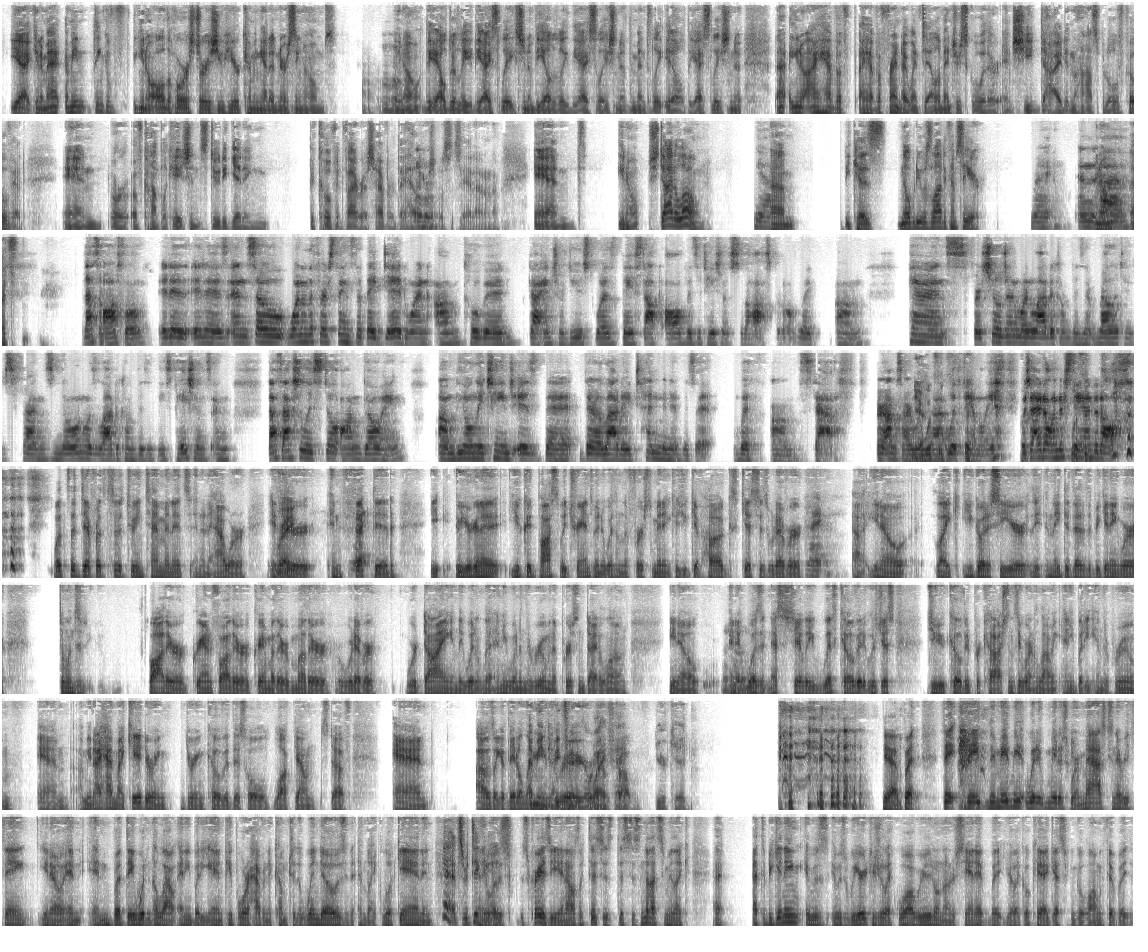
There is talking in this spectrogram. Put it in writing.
Yeah, I can imagine. I mean, think of you know all the horror stories you hear coming out of nursing homes. You know, the elderly, the isolation of the elderly, the isolation of the mentally ill, the isolation of, uh, you know, I have a, I have a friend. I went to elementary school with her, and she died in the hospital of COVID, and or of complications due to getting the COVID virus, however the hell you're Mhm. supposed to say it. I don't know. And you know, she died alone, Yeah. um, because nobody was allowed to come see her. right. And You know, uh, that's That's awful. It is. It is. And so one of the first things that they did when um, COVID got introduced was they stopped all visitations to the hospital. Like um, parents for children weren't allowed to come visit, relatives, friends. No one was allowed to come visit these patients, and that's actually still ongoing. Um, the only change is that they're allowed a 10 minute visit with um, staff, or I'm sorry, Yeah. with, What's uh, the- with family, which I don't understand at all. What's the difference between 10 minutes and an hour? If Right. you're infected, y- you're going to, you could possibly transmit it within the first minute because you give hugs, kisses, whatever. right. Uh, you know, like you go to see your, and they did that at the beginning where someone's father or grandfather or grandmother or mother or whatever were dying and they wouldn't let anyone in the room and the person died alone, you know, and it Mhm. wasn't necessarily with COVID. It was just due to COVID precautions. They weren't allowing anybody in the room. And I mean, I had my kid during during COVID, this whole lockdown stuff, and I was like, if they don't let I mean, me to the be room, fair, your wife had- problem. your kid. Yeah, but they they they made me what it made us wear masks and everything, you know, and and but they wouldn't allow anybody in. People were having to come to the windows and, and like look in, and Yeah, it's and it ridiculous. was it's crazy. And I was like, this is this is nuts. I mean, like at, at the beginning, it was it was weird because you're like, well, I really don't understand it, but you're like, okay, I guess I can go along with it. But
